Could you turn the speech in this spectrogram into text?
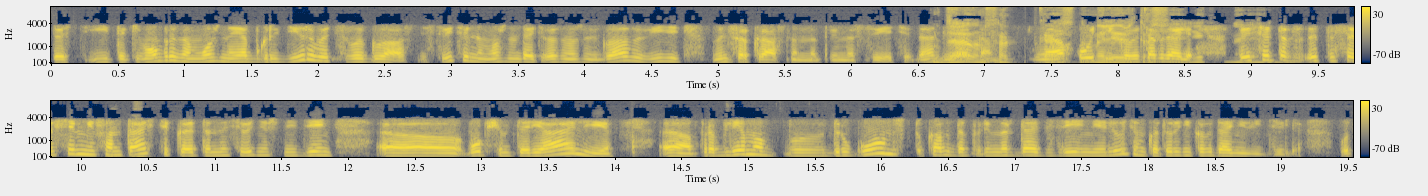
То есть и таким образом можно и апгрейдировать свой глаз. Действительно, можно дать возможность глазу видеть в инфракрасном, например, свете, да, для, да, там, для охотников и так далее. То есть это, это совсем не фантастика, это на сегодняшний день, э, в общем-то, реалии. Э, проблема в другом, что как, например, дать зрение людям, которые никогда не видели. Вот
